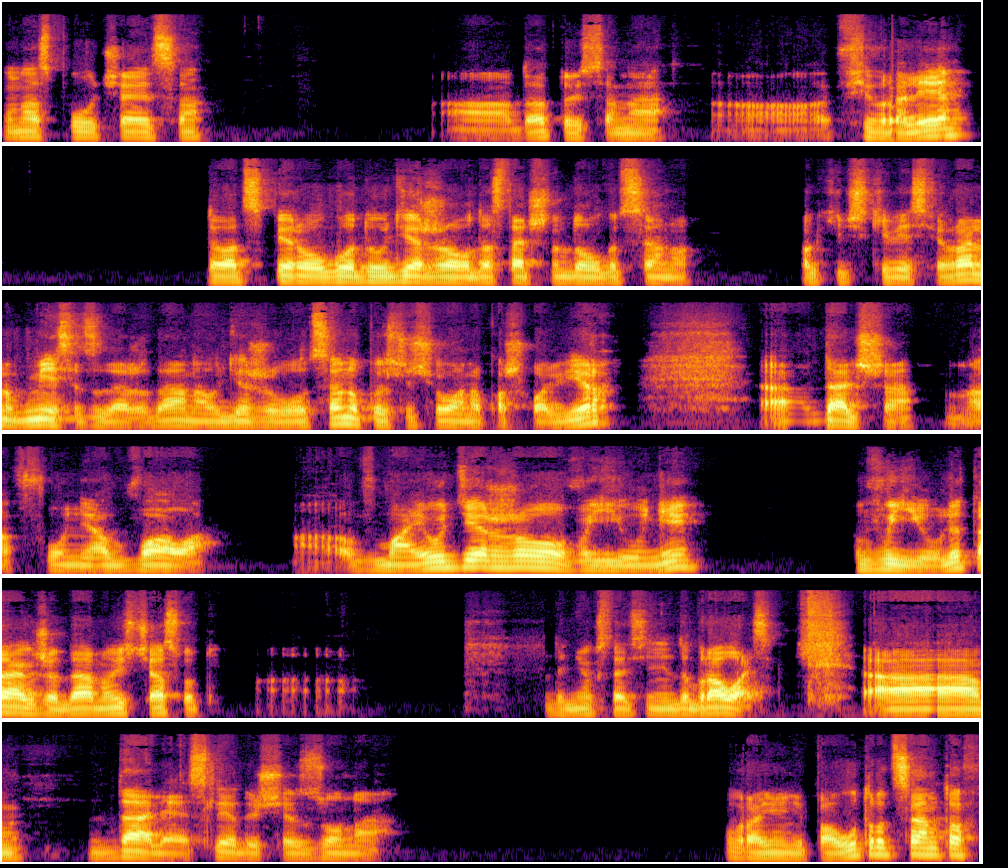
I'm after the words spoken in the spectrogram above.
у нас получается. А, да, то есть она а, в феврале 2021 года удерживала достаточно долго цену, фактически весь февраль, ну, месяц даже, да, она удерживала цену, после чего она пошла вверх. А дальше на фоне обвала в мае удерживал, в июне, в июле также, да, ну и сейчас вот до нее, кстати, не добралась. Далее, следующая зона в районе полутора центов,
